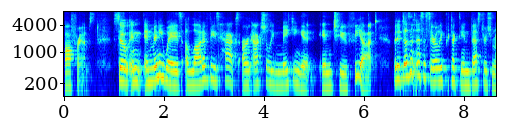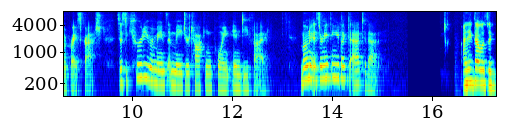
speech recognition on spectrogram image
off ramps. So, in, in many ways, a lot of these hacks aren't actually making it into fiat, but it doesn't necessarily protect the investors from a price crash. So, security remains a major talking point in DeFi. Mona, is there anything you'd like to add to that? I think that was a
